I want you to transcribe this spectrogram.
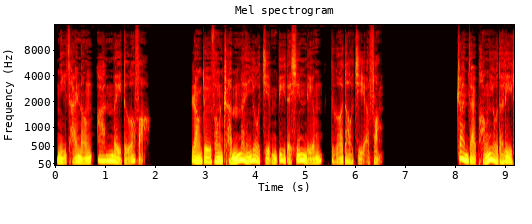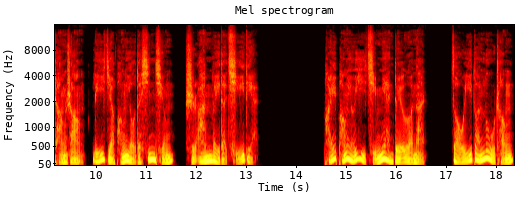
你才能安慰得法，让对方沉闷又紧闭的心灵得到解放。站在朋友的立场上，理解朋友的心情是安慰的起点。陪朋友一起面对恶难，走一段路程，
